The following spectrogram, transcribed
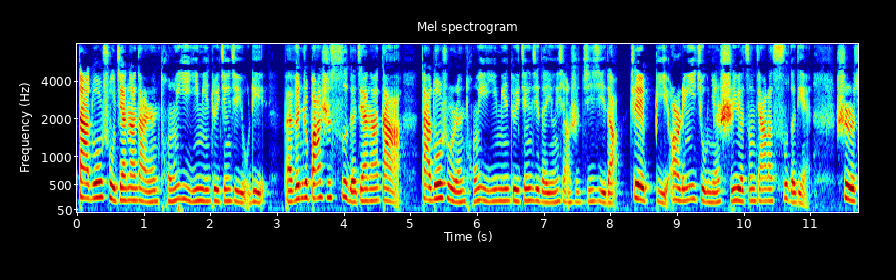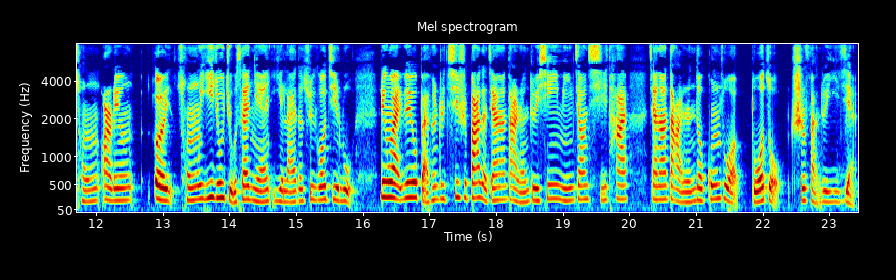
大多数加拿大人同意移民对经济有利，百分之八十四的加拿大大多数人同意移民对经济的影响是积极的，这比二零一九年十月增加了四个点，是从二零。呃，从一九九三年以来的最高纪录。另外，约有百分之七十八的加拿大人对新移民将其他加拿大人的工作夺走持反对意见。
